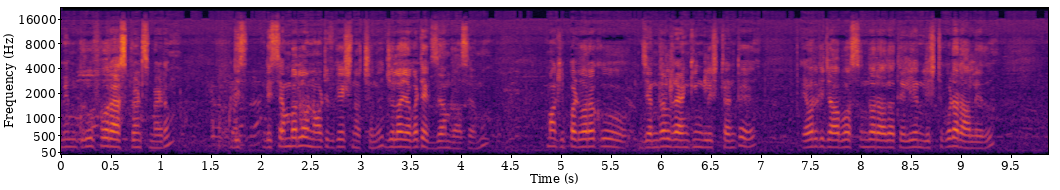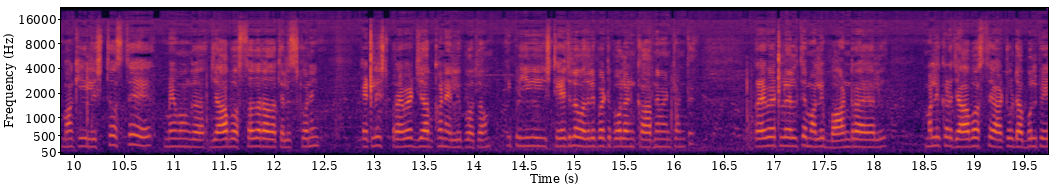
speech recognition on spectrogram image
మేము గ్రూప్ ఫోర్ ఆస్పిరెంట్స్ మేడం. డిస్ డిసెంబర్లో నోటిఫికేషన్ వచ్చింది. జూలై ఒకటి ఎగ్జామ్ రాసాము. మాకు ఇప్పటివరకు జనరల్ ర్యాంకింగ్ లిస్ట్ అంటే ఎవరికి జాబ్ వస్తుందో రాదో తెలియని లిస్ట్ కూడా రాలేదు. మాకు ఈ లిస్ట్ వస్తే మేము ఇంకా జాబ్ వస్తుందో రాదో తెలుసుకొని అట్లీస్ట్ ప్రైవేట్ జాబ్ కానీ వెళ్ళిపోతాం. ఇప్పుడు ఈ స్టేజ్లో వదిలిపెట్టుకోవాలని కారణం ఏంటంటే ప్రైవేట్లో వెళ్తే మళ్ళీ బాండ్ రాయాలి. మళ్ళీ ఇక్కడ జాబ్ వస్తే అటు డబ్బులు పే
